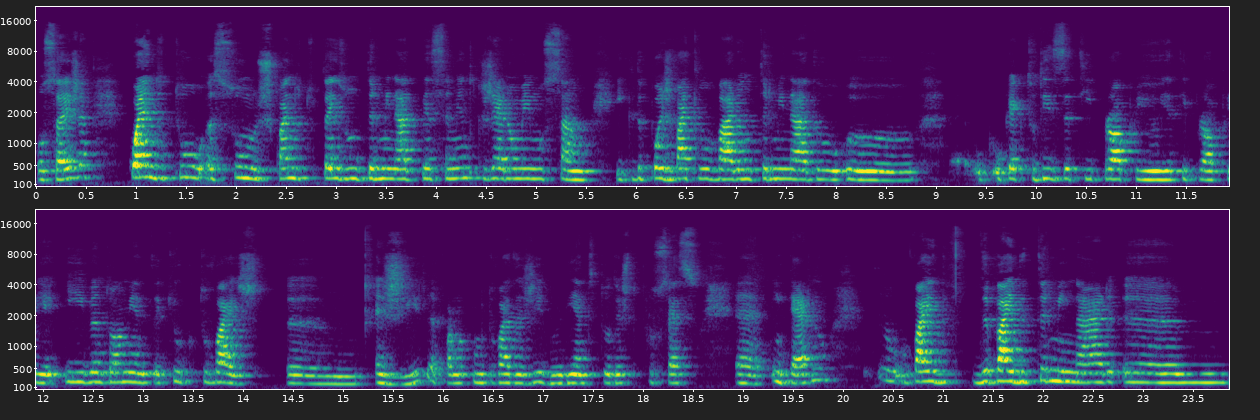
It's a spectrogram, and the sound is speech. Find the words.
Ou seja, quando tu assumes, quando tu tens um determinado pensamento que gera uma emoção e que depois vai te levar a um determinado. Uh, o que é que tu dizes a ti próprio e a ti própria e eventualmente aquilo que tu vais um, agir, a forma como tu vais agir mediante todo este processo uh, interno, vai, de, vai determinar um,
